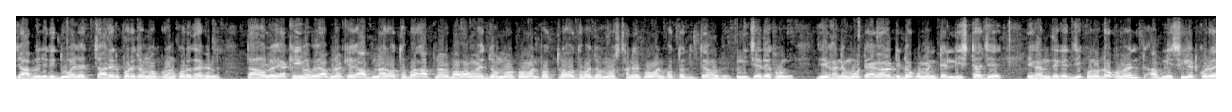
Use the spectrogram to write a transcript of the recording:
যে আপনি যদি দু হাজার চারের পরে জন্মগ্রহণ করে থাকেন, তাহলে একইভাবে আপনাকে আপনার অথবা আপনার বাবা মায়ের জন্ম প্রমাণপত্র অথবা জন্মস্থানের প্রমাণপত্র দিতে হবে। নিচে দেখুন যে এখানে মোট এগারোটি ডকুমেন্টের লিস্ট আছে। এখান থেকে যে কোনো ডকুমেন্ট আপনি সিলেক্ট করে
